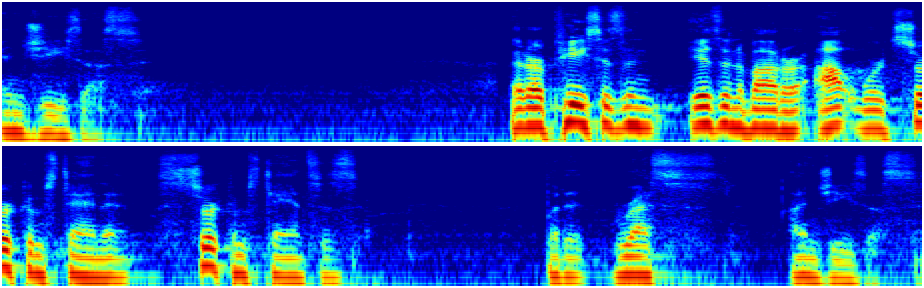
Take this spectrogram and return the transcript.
in Jesus. That our peace isn't, isn't about our outward circumstances, but it rests on Jesus.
